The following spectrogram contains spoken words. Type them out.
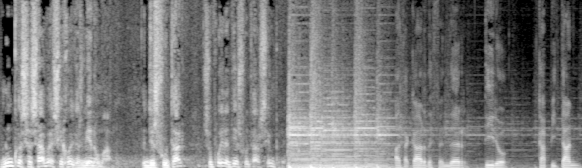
Nunca se sabe si juegas bien o mal. Disfrutar, se puede disfrutar siempre. Atacar, defender, tiro, capitán.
